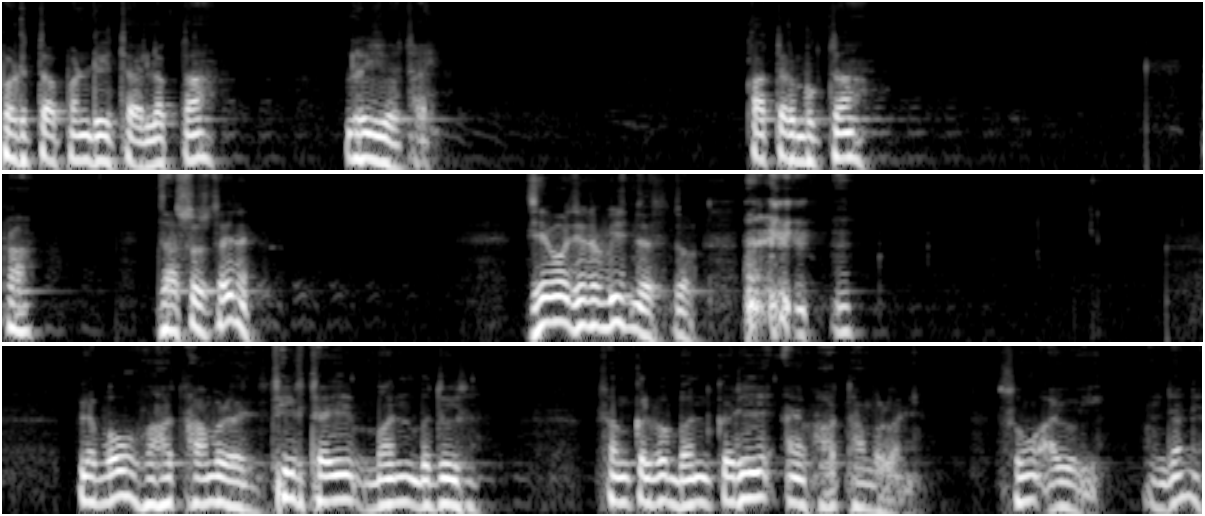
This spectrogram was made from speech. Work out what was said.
પડતા પંડિત લખતા લઈઓ થાય. કાતર મૂકતા જાસૂસ થાય ને? જેવો જેનો બિઝનેસ તો. એટલે બહુ હાથ સાંભળવાની. સ્થિર થઈ, મન બધું સંકલ્પ બંધ કરી અને હાથ સાંભળવાની. શું આવ્યું એ સમજ્યા ને?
